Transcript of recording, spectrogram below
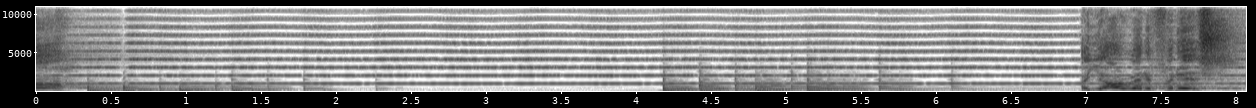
Uh. Are y'all ready for this?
